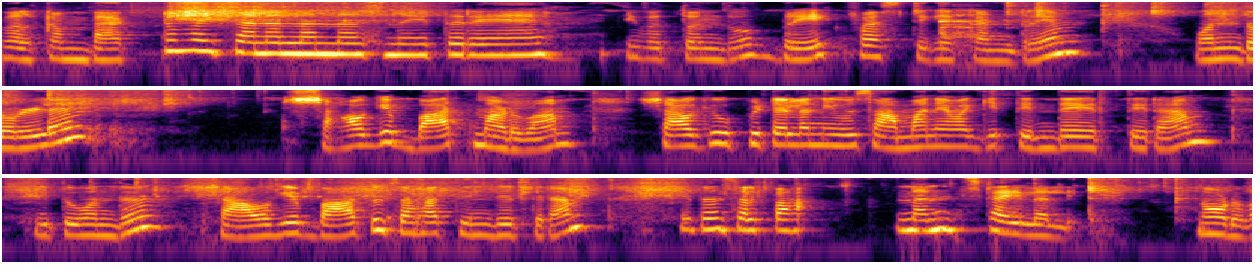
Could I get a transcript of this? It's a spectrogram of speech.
Welcome back to my channel ನನ್ನ ಸ್ನೇಹಿತರೆ. ಇವತ್ತೊಂದು ಬ್ರೇಕ್ಫಾಸ್ಟಿಗೆ ಕಂಡ್ರೆ ಒಂದೊಳ್ಳೆ ಶಾವಿಗೆ ಬಾತ್ ಮಾಡುವ. ಶಾವಿಗೆ ಉಪ್ಪಿಟ್ಟೆಲ್ಲ ನೀವು ಸಾಮಾನ್ಯವಾಗಿ ತಿಂದೇ ಇರ್ತೀರ? ಇದು ಒಂದು ಶಾವಿಗೆ ಬಾತು ಸಹ ತಿಂದಿರ್ತೀರ? ಇದೊಂದು ಸ್ವಲ್ಪ ನನ್ನ ಸ್ಟೈಲಲ್ಲಿ ನೋಡುವ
